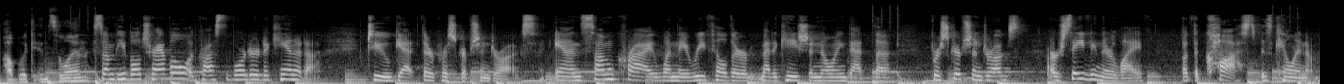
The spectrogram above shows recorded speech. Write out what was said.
public insulin. Some people travel across the border to Canada to get their prescription drugs, and some cry when they refill their medication knowing that the prescription drugs are saving their life, but the cost is killing them.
